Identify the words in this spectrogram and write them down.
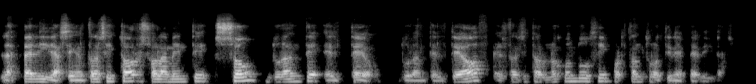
las pérdidas en el transistor solamente son durante el TO. Durante el TO-OFF el transistor no conduce y por tanto no tiene pérdidas.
